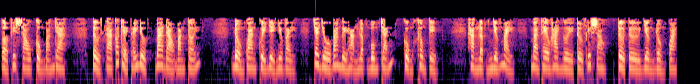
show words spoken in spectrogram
ở phía sau cũng bắn ra. Từ xa có thể thấy được ba đạo băng tới. Độn quang quỷ dị như vậy, cho dù ba người hàng lập muốn tránh cũng không kịp. Hàng lập nhướng mày, mang theo hai người từ phía sau, từ từ dừng đồn quang.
